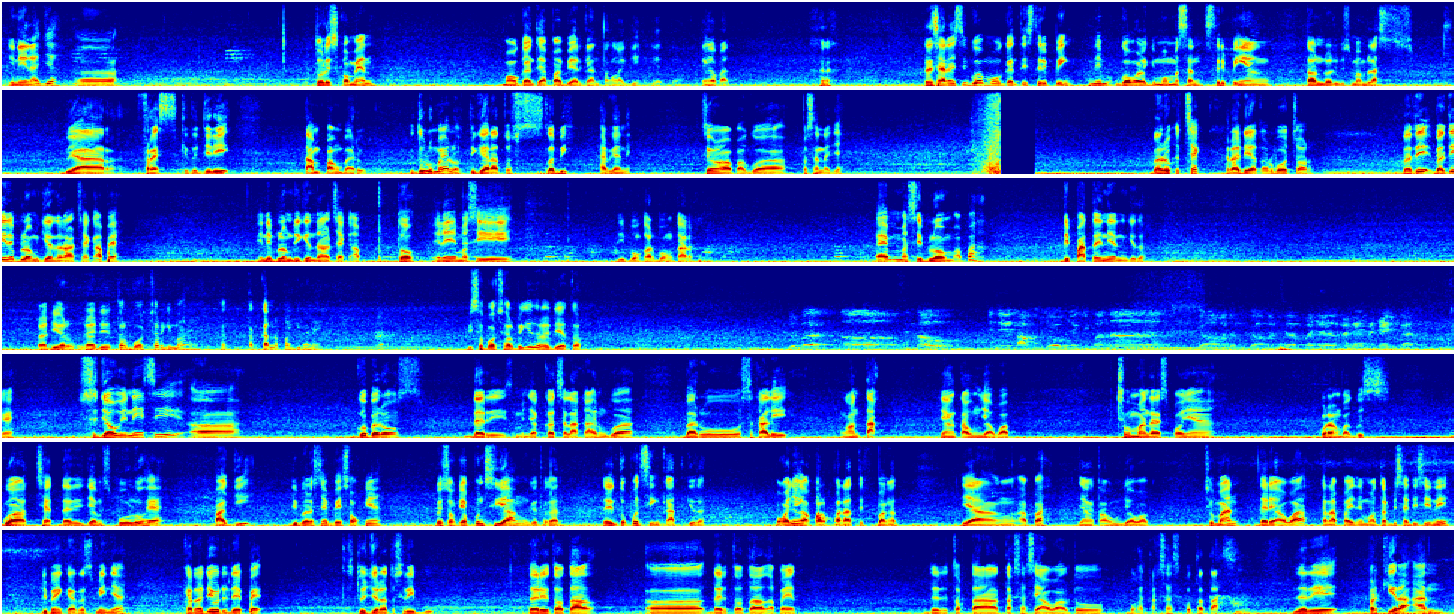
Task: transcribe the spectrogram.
Iniin aja eh, tulis komen mau ganti apa biar ganteng lagi gitu. Ya Pan? rencananya sih gue mau ganti stripping. Ini gue lagi mau mesen stripping yang tahun 2019 biar fresh gitu. Jadi tampang baru. Itu lumayan loh 300 lebih harganya. Cuma apa gue pesan aja. Baru kecek radiator bocor. Berarti berarti ini belum general check up ya? Ini belum di general check up. Tuh ini masih dibongkar-bongkar eh masih belum apa dipatenin gitu radiator radiator bocor gimana tekan apa gimana ya? bisa bocor begitu radiator Coba eh, kasih tahu ini tanggung jawabnya gimana, segala macam segala macam banyak ada yang nanyain kan? Oke. Sejauh ini sih gue baru dari semenjak kecelakaan gue baru sekali ngontak yang tanggung jawab. Cuman responnya kurang bagus. Gue chat dari jam 10 ya pagi dibalasnya besoknya. Besoknya pun siang gitu kan. Dan itu pun singkat gitu. Pokoknya nggak kooperatif banget yang apa yang tanggung jawab. Cuman dari awal kenapa ini motor bisa di sini di bengkel resminya karena dia udah DP 700.000 ribu dari total eh, dari total apa ya dari total taksasi awal tuh bukan taksasi kok taksasi? Dari perkiraan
